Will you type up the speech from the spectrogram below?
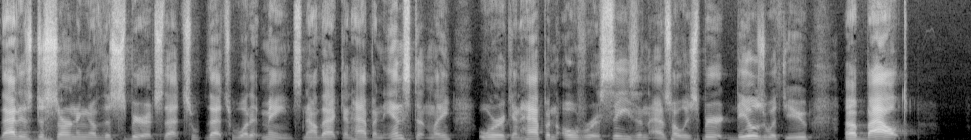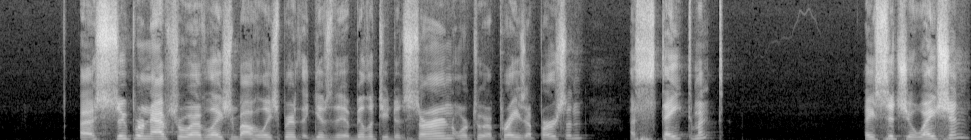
That is discerning of the spirits. That's, that's what it means. Now, that can happen instantly, or it can happen over a season as Holy Spirit deals with you about a supernatural revelation by Holy Spirit that gives the ability to discern or to appraise a person, a statement, a situation,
